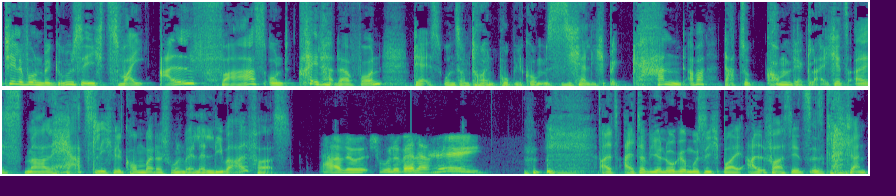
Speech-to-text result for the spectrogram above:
Telefon begrüße ich zwei Alphas und einer davon, der ist unserem treuen Publikum sicherlich bekannt, aber dazu kommen wir gleich. Jetzt erstmal herzlich willkommen bei der Schwulen Welle, liebe Alphas. Hallo, Schwule Welle. Hey. Als alter Biologe muss ich bei Alphas jetzt gleich an,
